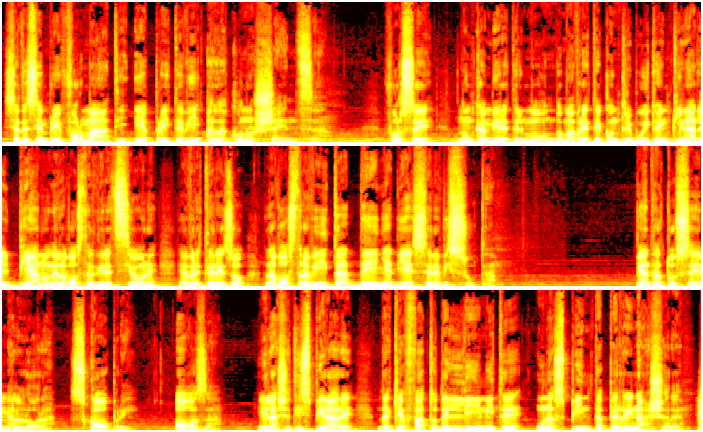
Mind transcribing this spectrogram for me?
Siate sempre informati e apritevi alla conoscenza. Forse non cambierete il mondo, ma avrete contribuito a inclinare il piano nella vostra direzione e avrete reso la vostra vita degna di essere vissuta. Pianta il tuo seme allora, scopri, osa e lasciati ispirare da chi ha fatto del limite una spinta per rinascere.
